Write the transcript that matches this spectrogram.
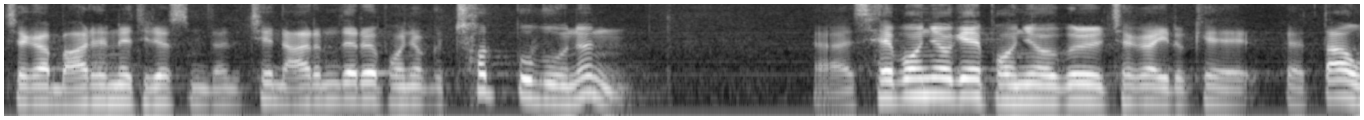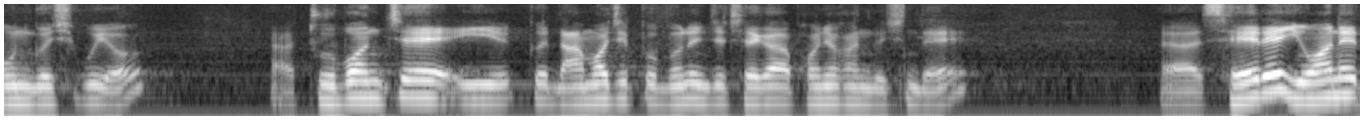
제가 마련해 드렸습니다. 제 나름대로 번역 그첫 부분은 세 번역의 번역을 제가 이렇게 따온 것이고요. 아, 두 번째 이 그 나머지 부분은 이제 제가 번역한 것인데 아, 세례 요한의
